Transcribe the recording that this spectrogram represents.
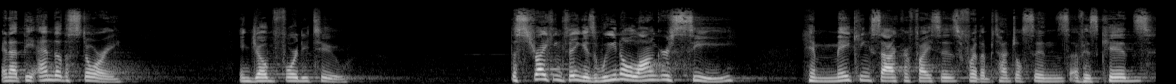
And at the end of the story, in Job 42, the striking thing is we no longer see him making sacrifices for the potential sins of his kids.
